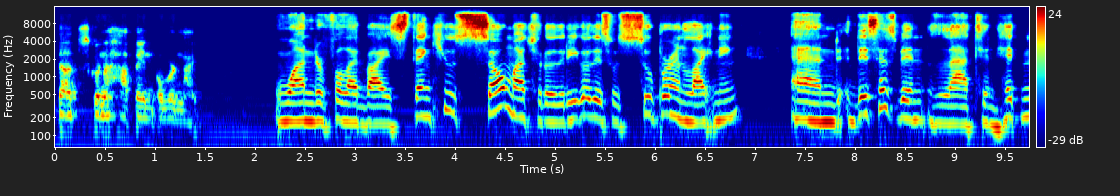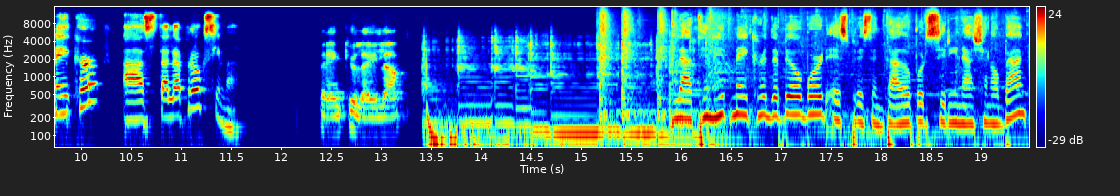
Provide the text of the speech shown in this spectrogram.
that's going to happen overnight. Wonderful advice. Thank you so much, Rodrigo. This was super enlightening. And this has been Latin Hitmaker. Hasta la próxima. Thank you, Leila. Latin Hitmaker de Billboard es presentado por City National Bank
